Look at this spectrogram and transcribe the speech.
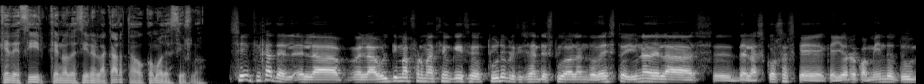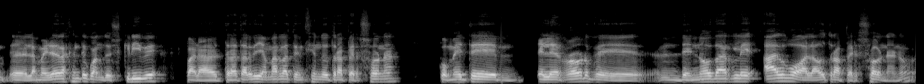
qué decir, qué no decir en la carta o cómo decirlo. Sí, fíjate, en la, última formación que hice de octubre precisamente estuve hablando de esto y una de las, de las cosas que, yo recomiendo, tú, eh, la mayoría de la gente cuando escribe para tratar de llamar la atención de otra persona, comete el error de, no darle algo a la otra persona, ¿no?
